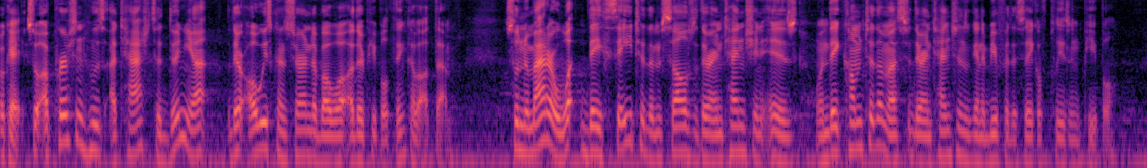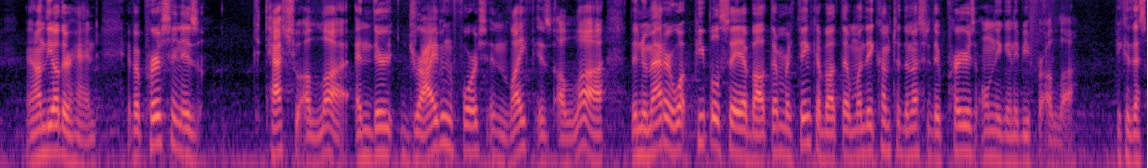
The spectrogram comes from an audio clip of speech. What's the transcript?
Okay, so a person who's attached to dunya, they're always concerned about what other people think about them. So no matter what they say to themselves, their intention is when they come to the masjid, their intention is going to be for the sake of pleasing people. And on the other hand, if a person is attached to Allah and their driving force in life is Allah, then no matter what people say about them or think about them, when they come to the masjid, their prayer is only going to be for Allah. Because that's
